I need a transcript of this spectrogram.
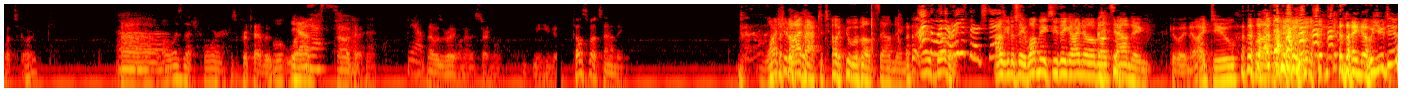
What story? Uh, what was that for? Was it for Taboo? Well, what- Yeah. yes. Oh, okay. Yeah. That was right when I was starting to meet you guys. Tell us about sounding. Why should I have to tell you about sounding? I thought I'm you the had one that done it. researched it. I was going to say, what makes you think I know about sounding? Because I know. I do, but Because I know you do.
